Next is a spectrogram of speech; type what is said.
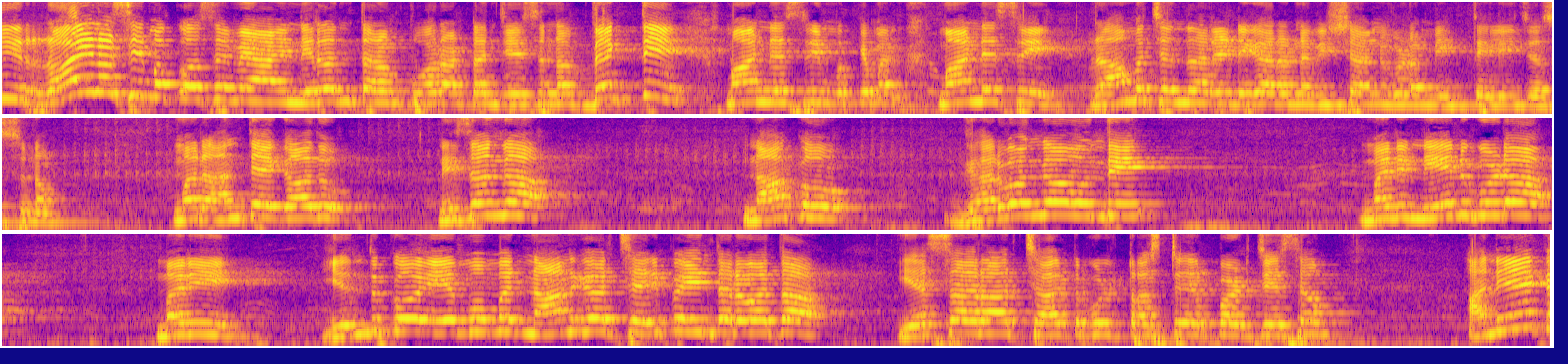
ఈ రాయలసీమ కోసమే ఆయన నిరంతరం పోరాటం చేసిన వ్యక్తి మాన్యశ్రీ ముఖ్యమంత్రి మాన్యశ్రీ రామచంద్రారెడ్డి గారు అన్న విషయాన్ని కూడా మీకు తెలియజేస్తున్నాం. మరి అంతేకాదు నిజంగా నాకు గర్వంగా ఉంది. మరి నేను కూడా మరి ఎందుకో ఏమో మరి నాన్నగారు చనిపోయిన తర్వాత ఎస్ఆర్ఆర్ చారిటబుల్ ట్రస్ట్ ఏర్పాటు చేశాం. అనేక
